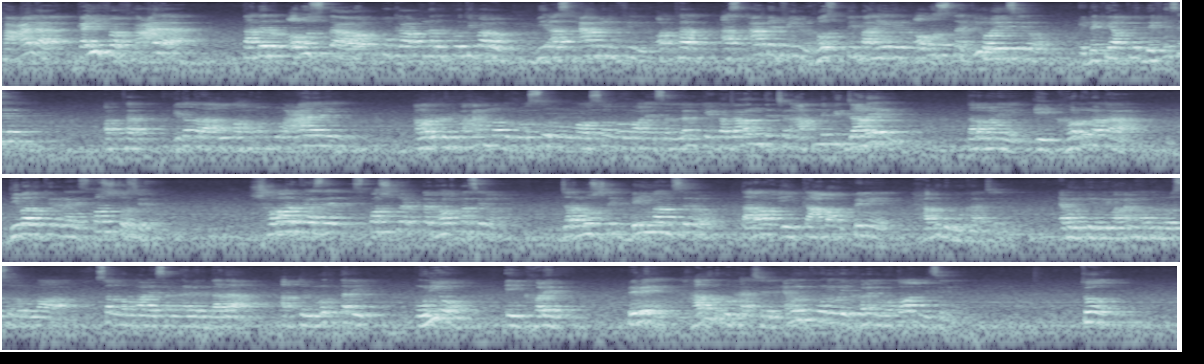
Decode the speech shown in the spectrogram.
ফাআলা, কাইফা ফাআলা? তাদের অবস্থা রব্বুকা আপনার প্রতিপালক বি আসহাবিল ফিল, অর্থাৎ আসহাবে ফিল হস্তি বাহিনীর অবস্থা কি হয়েছিল? এটা কি আপনি দেখেছেন? অর্থাৎ এটা তারা আল্লাহ রব্বুল আলামিন আমাদের নবী মুহাম্মদ রাসূলুল্লাহ সাল্লাল্লাহু আলাইহি সাল্লামকে এটা জানান দিচ্ছেন। আপনি কি জানেন? তার মানে এই ঘটনাটা দিবালোকের ন্যায় স্পষ্ট ছিল। সবার কাছে স্পষ্ট একটা ঘটনা ছিল। যারা মুসলিম, বেঈমান ছিল, তারাও এই কাবার প্রেমে হাবুডুবু খাচ্ছে। এমনকি নবী মুহাম্মদ রাসূলুল্লাহ সাল্লাল্লাহু আলাইহি সাল্লামের দাদা আব্দুল মুত্তালিব, উনিও এই ঘরের প্রেমে হাবুডুবু খাচ্ছিলেন। এমনকি উনি ওই ঘরের মোতাল্লি ছিলেন তো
